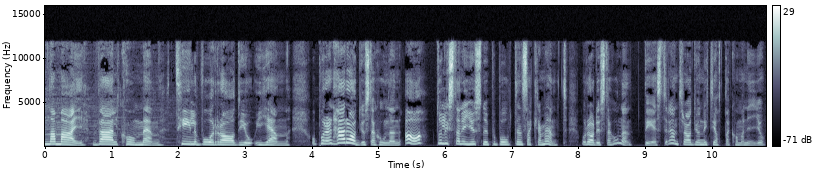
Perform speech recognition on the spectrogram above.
Sköna maj, välkommen till vår radio igen. Och på den här radiostationen, ja, då lyssnar ni just nu på Botens sakrament. Och radiostationen, det är Studentradion 98,9.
